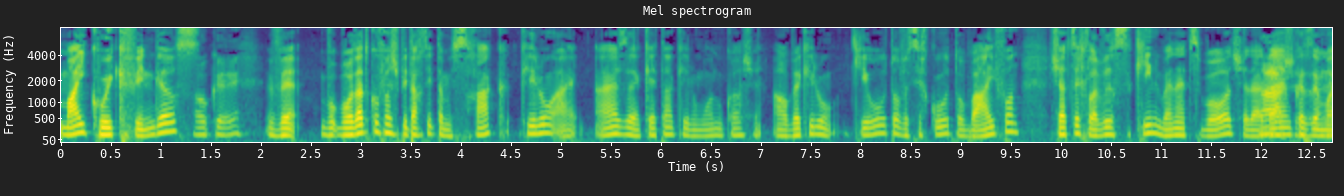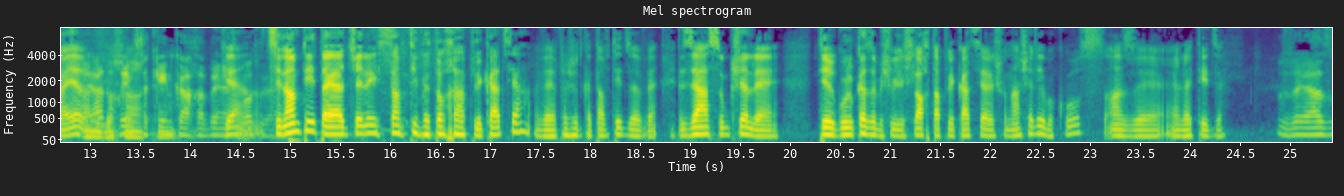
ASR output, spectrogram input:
My Quick Fingers, אוקיי. ובאותה תקופה שפיתחתי את המשחק, כאילו, היה- היה איזה קטע כאילו מאוד מוכר שהרבה כאילו הכירו אותו ושיחקו אותו באייפון, שהיה צריך להעביר סכין בין האצבעות של הידיים אה, כזה שזה מהר. אני זוכר, סכין כן. ככה בין כן, האצבעות. ו- צילמתי את היד שלי, שמתי בתוך האפליקציה, ופשוט כתבתי את זה, וזה הסוג של אה, תרגול כזה בשביל לשלוח את האפליקציה הראשונה שלי בקורס, אז אה, העליתי את זה. ואז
